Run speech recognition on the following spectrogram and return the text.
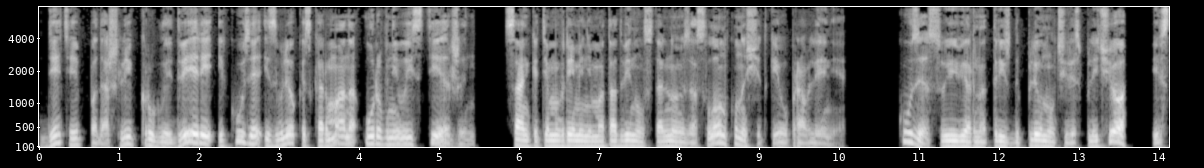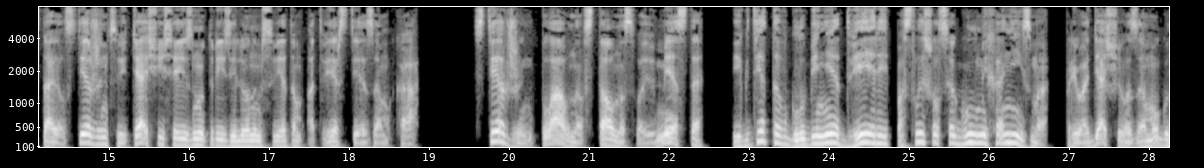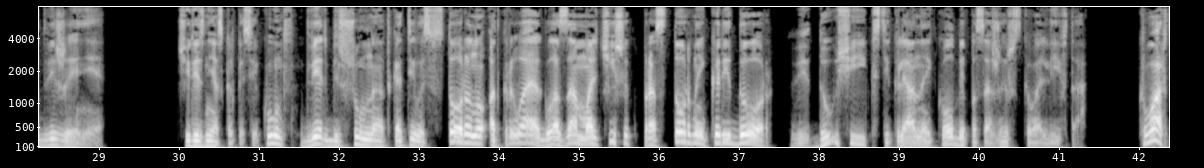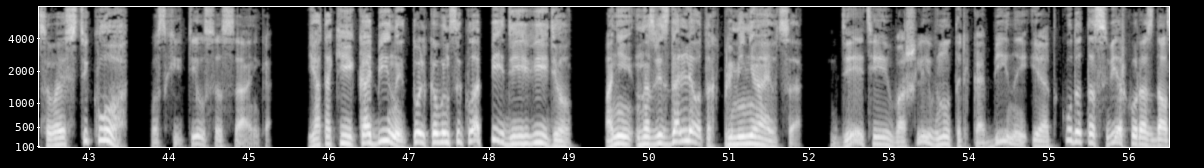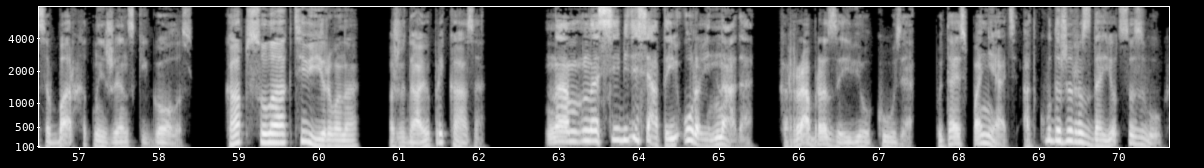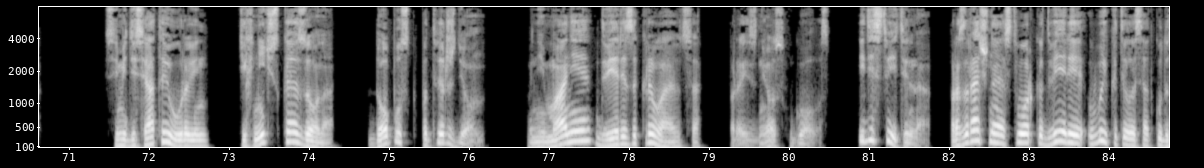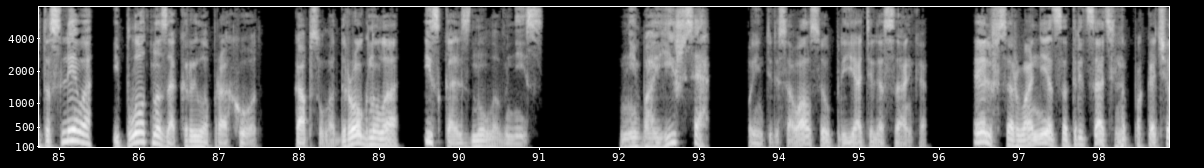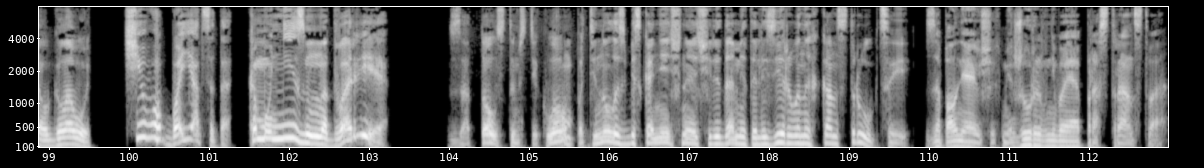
Дети подошли к круглой двери, и Кузя извлек из кармана уровневый стержень. Санька тем временем отодвинул стальную заслонку на щитке управления. Кузя суеверно трижды плюнул через плечо и вставил стержень, светящийся изнутри зеленым светом отверстие замка. Стержень плавно встал на свое место, и где-то в глубине двери послышался гул механизма, приводящего замок в движение. Через несколько секунд дверь бесшумно откатилась в сторону, открывая глазам мальчишек просторный коридор, ведущий к стеклянной колбе пассажирского лифта. «Кварцевое стекло!» — восхитился Санька. «Я такие кабины только в энциклопедии видел. Они на звездолетах применяются». Дети вошли внутрь кабины, и откуда-то сверху раздался бархатный женский голос. «Капсула активирована. Ожидаю приказа». «Нам на семидесятый уровень надо», — храбро заявил Кузя, пытаясь понять, откуда же раздается звук. «Семидесятый уровень. Техническая зона. Допуск подтвержден. Внимание, двери закрываются», — произнес голос. И действительно, Прозрачная створка двери выкатилась откуда-то слева и плотно закрыла проход. Капсула дрогнула и скользнула вниз. «Не боишься?» — поинтересовался у приятеля Санька. Эльф-сорванец отрицательно покачал головой. «Чего бояться-то? Коммунизм на дворе!» За толстым стеклом потянулась бесконечная череда металлизированных конструкций, заполняющих межуровневое пространство.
